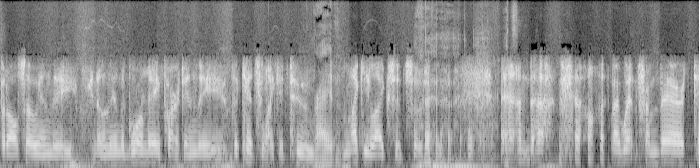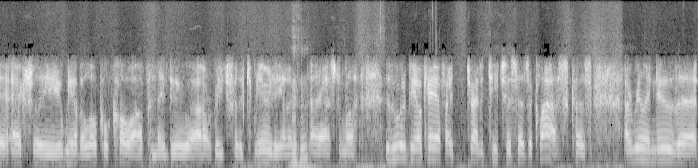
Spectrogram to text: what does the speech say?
but also in the you know in the gourmet part. And the the kids like it too. Right. Mikey likes it so. and uh, so I went from there to actually we have a local co-op and they do uh, outreach for the community. And Mm-hmm. I, I asked them, well, would it be okay if I try to teach this as a class? Because I really knew that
